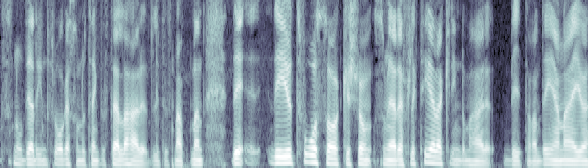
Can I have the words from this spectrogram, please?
snodde jag din fråga som du tänkte ställa här lite snabbt. Men det, det, är ju två saker som, som jag reflekterar kring de här bitarna. Det ena är ju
